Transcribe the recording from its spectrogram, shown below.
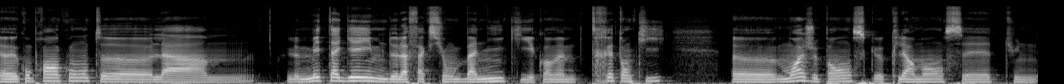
euh, qu'on prend en compte euh, la, le metagame de la faction bannie qui est quand même très tanky, euh, moi je pense que clairement c'est une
